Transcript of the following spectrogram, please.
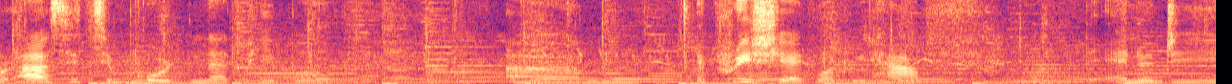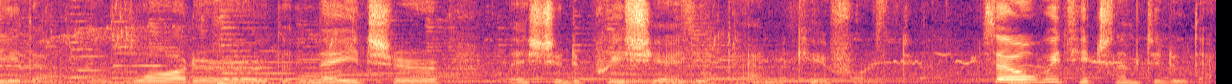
For us, it's important that people um, appreciate what we have. Uh, the energy, the, the water, the nature, they should appreciate it and care for it. So we teach them to do that.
